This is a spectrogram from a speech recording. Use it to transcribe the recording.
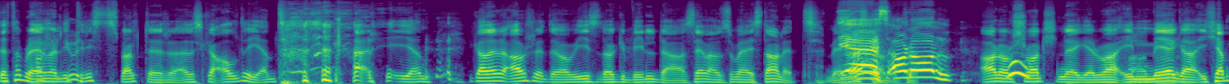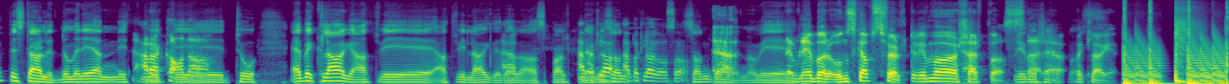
Dette ble en veldig trist spelter. Jeg skal aldri gjenta det her igjen. Vi kan heller avslutte og å vise dere bilder. Se hvem som er i Starlet. Yes, Arnold! Arnold Schwarzenegger var i mega I kjempestarlet nummer én 1992. Jeg beklager at vi, at vi lagde denne spalten. Jeg beklager, sånn, jeg beklager også. sånn går det når vi Det ble bare ondskapsfullt. Vi må skjerpe oss. vi må der, ja. skjerpe oss. Beklager. Her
